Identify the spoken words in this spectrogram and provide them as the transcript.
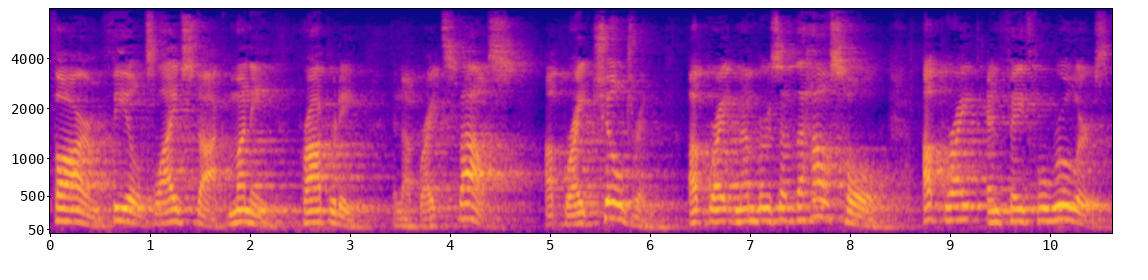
farm, fields, livestock, money, property, an upright spouse, upright children, upright members of the household, upright and faithful rulers,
